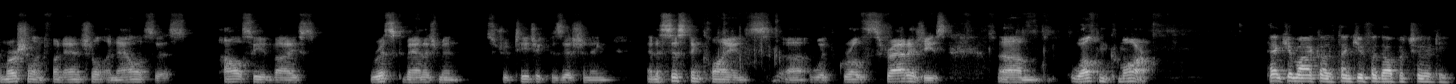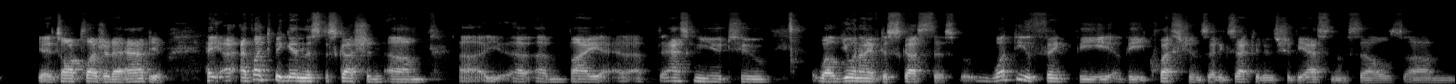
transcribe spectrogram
commercial and financial analysis, policy advice, risk management, strategic positioning, and assisting clients uh, with growth strategies. Um, welcome, Kumar. Thank you, Michael. Thank you for the opportunity. It's our pleasure to have you. Hey, I'd like to begin this discussion um, uh, uh, um, by uh, asking you to, well, you and I have discussed this. But what do you think the the questions that executives should be asking themselves? Um,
